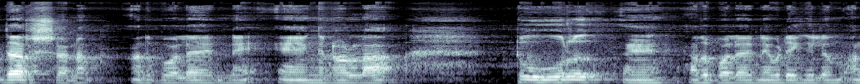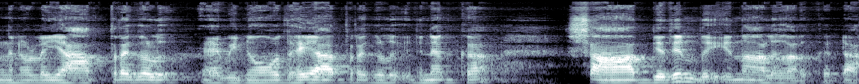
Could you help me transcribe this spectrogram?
ദർശനം അതുപോലെ തന്നെ ഇങ്ങനെയുള്ള ടൂറ് അതുപോലെ തന്നെ എവിടെയെങ്കിലും അങ്ങനെയുള്ള യാത്രകൾ വിനോദയാത്രകൾ ഇതിനൊക്കെ സാധ്യതയുണ്ട് ഈ നാളുകാർക്ക് കേട്ടോ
